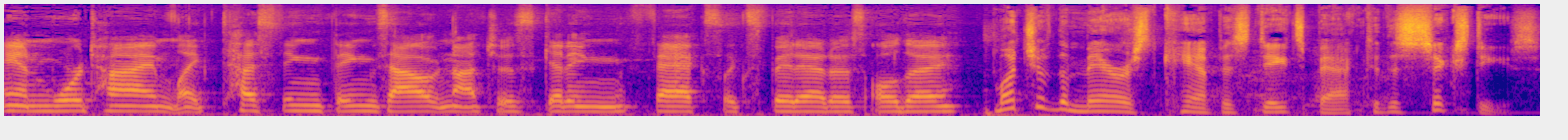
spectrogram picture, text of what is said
and more time like testing things out, not just getting facts like spit at us all day. Much of the Marist campus dates back to the 60s.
